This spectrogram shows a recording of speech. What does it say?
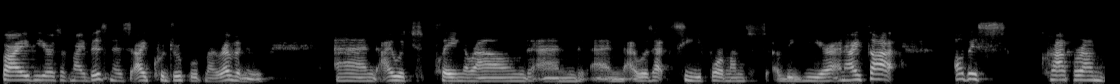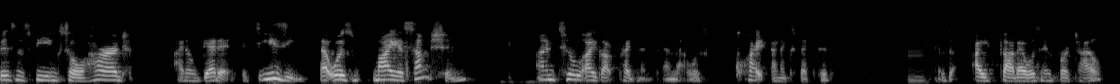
five years of my business, I quadrupled my revenue. And I was just playing around and, and I was at sea four months of the year. And I thought, all this crap around business being so hard, I don't get it. It's easy. That was my assumption until I got pregnant. And that was quite unexpected. Mm. I thought I was infertile.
